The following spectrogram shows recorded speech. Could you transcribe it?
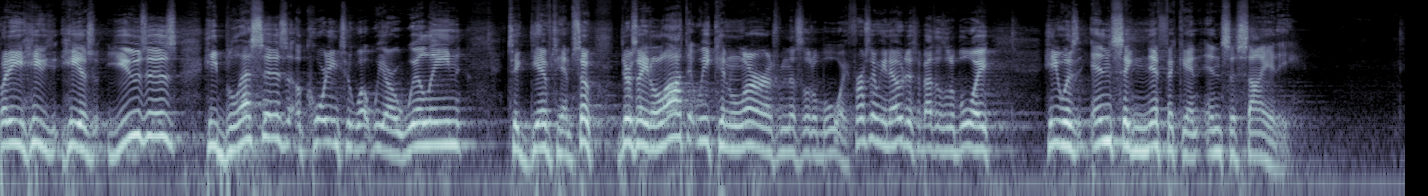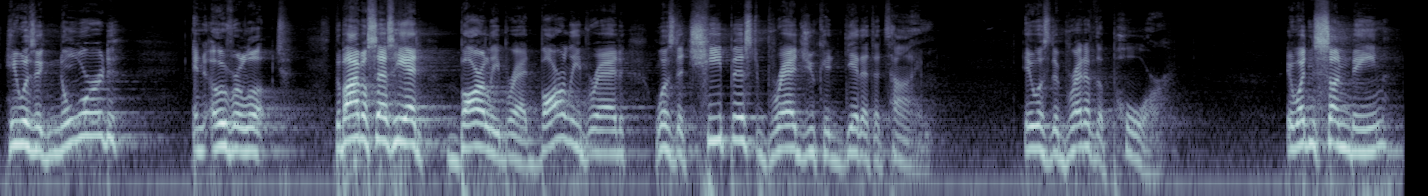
But he, he, he is, uses, he blesses according to what we are willing to give to him. So there's a lot that we can learn from this little boy. First thing we notice about this little boy, he was insignificant in society. He was ignored and overlooked. The Bible says he had barley bread. Barley bread was the cheapest bread you could get at the time, it was the bread of the poor. It wasn't Sunbeam.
